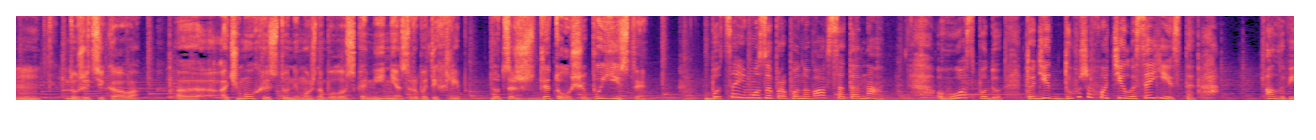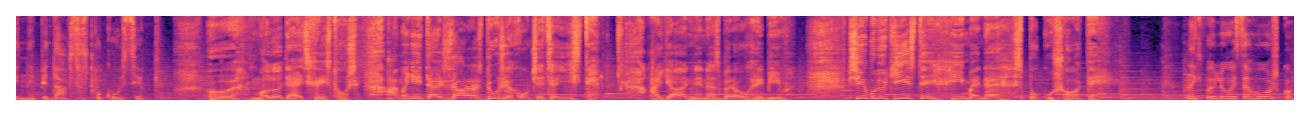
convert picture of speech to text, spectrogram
м дуже цікаво. Е, а чому Христу не можна було з каміння зробити хліб? Ну це ж для того, щоб поїсти. Бо це йому запропонував сатана. Господу тоді дуже хотілося їсти, але він не піддався спокусі. О, молодець Христос. А мені теж зараз дуже хочеться їсти. А я не назбирав грибів. Всі будуть їсти і мене спокушати. Не хвилюйся, Гошко.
